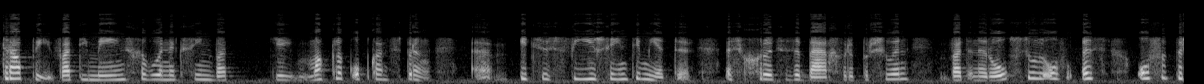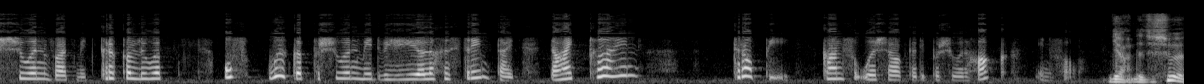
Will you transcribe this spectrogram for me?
trappie wat die mens gewoonlik sien wat jy maklik op kan spring, um iets soos 4 cm is groot soos 'n berg vir 'n persoon wat in 'n rolstoel of is of 'n persoon wat met krikke loop of ook 'n persoon met visuele gestremdheid. Daai klein trappie kan veroorsaak dat die persoon hak en val. Ja, dit is so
